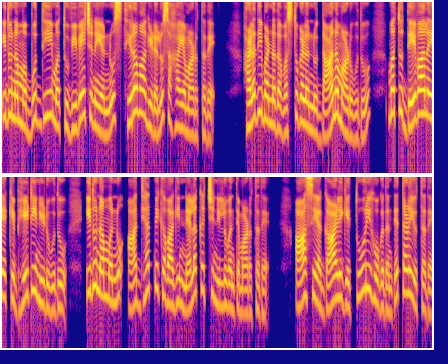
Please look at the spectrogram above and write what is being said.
ಇದು ನಮ್ಮ ಬುದ್ಧಿ ಮತ್ತು ವಿವೇಚನೆಯನ್ನು ಸ್ಥಿರವಾಗಿಡಲು ಸಹಾಯ ಮಾಡುತ್ತದೆ. ಹಳದಿ ಬಣ್ಣದ ವಸ್ತುಗಳನ್ನು ದಾನ ಮಾಡುವುದು ಮತ್ತು ದೇವಾಲಯಕ್ಕೆ ಭೇಟಿ ನೀಡುವುದು ಇದು ನಮ್ಮನ್ನು ಆಧ್ಯಾತ್ಮಿಕವಾಗಿ ನೆಲಕಚ್ಚಿ ನಿಲ್ಲುವಂತೆ ಮಾಡುತ್ತದೆ. ಆಸೆಯ ಗಾಳಿಗೆ ತೂರಿ ಹೋಗದಂತೆ ತಡೆಯುತ್ತದೆ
